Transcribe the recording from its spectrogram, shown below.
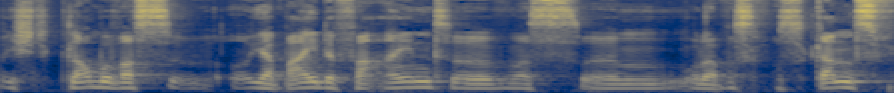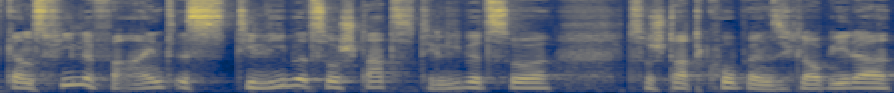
ich glaube, was ja beide vereint, äh, was ähm, oder was, was ganz, ganz viele vereint, ist die Liebe zur Stadt, die Liebe zur, zur Stadt Koblenz. Ich glaube, jeder,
